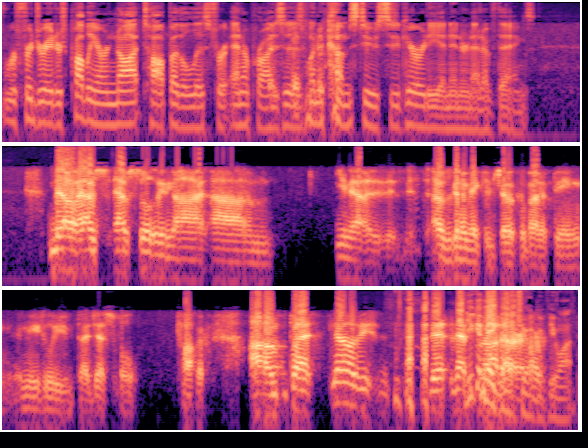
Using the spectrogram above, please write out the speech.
refrigerators probably are not top of the list for enterprises when it comes to security and Internet of Things. No, absolutely not. Um, you know, I was going to make a joke about it being an easily digestible topic. Um, but no, that, that's you can make that our, joke our, if you want.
